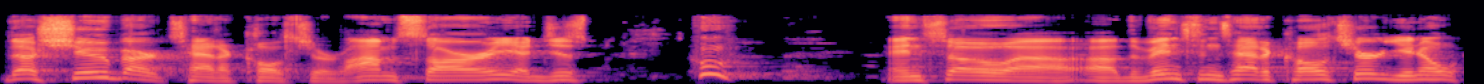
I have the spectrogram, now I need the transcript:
the Schuberts had a culture. I'm sorry, I just whew, and so uh, uh, the Vincents had a culture, you know,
